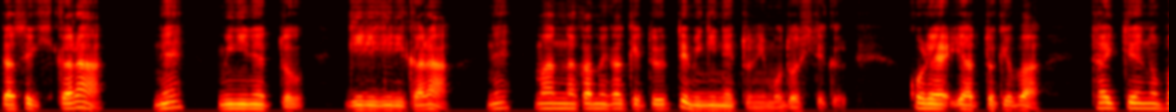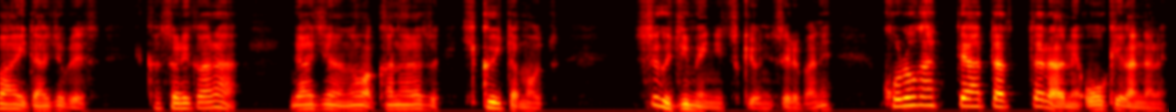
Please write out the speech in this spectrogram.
打席から、ね、右ネットギリギリから、ね、真ん中めがけて打って右ネットに戻してくる。これやっとけば、大抵の場合大丈夫です。かそれから、大事なのは必ず低い球を打つ。すぐ地面につくようにすればね。転がって当たったらね、大怪我にならない。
